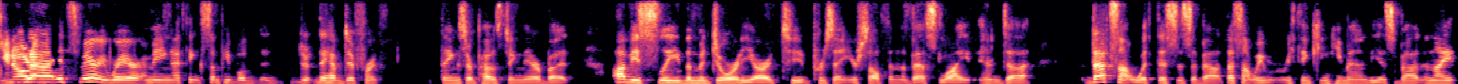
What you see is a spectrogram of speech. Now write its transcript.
You know? Yeah, I mean? it's very rare. I mean, I think some people they have different things they're posting there, but obviously the majority are to present yourself in the best light and uh, that's not what this is about that's not what rethinking humanity is about and i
